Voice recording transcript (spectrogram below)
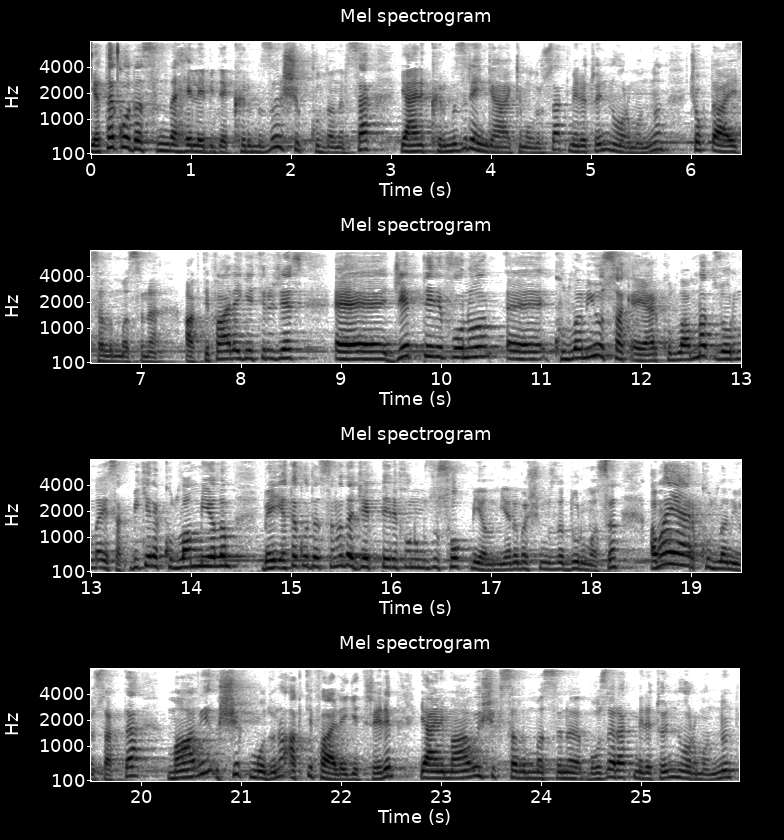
Yatak odasında hele bir de kırmızı ışık kullanırsak yani kırmızı rengi hakim olursak melatonin hormonunun çok daha iyi salınmasını aktif hale getireceğiz. E, cep telefonu e, kullanıyorsak eğer kullanmak zorundaysak bir kere kullanmayalım ve yatak odasına da cep telefonumuzu sokmayalım yanı başımızda durmasın. Ama eğer kullanıyorsak da mavi ışık modunu aktif hale getirelim. Yani mavi ışık salınmasını bozarak melatonin hormonunun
